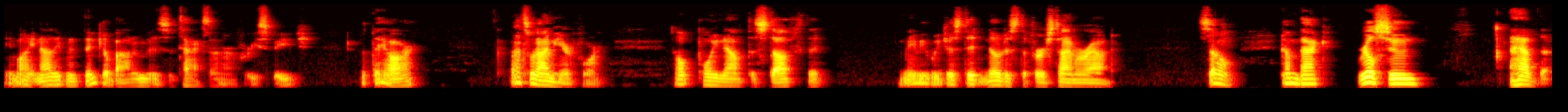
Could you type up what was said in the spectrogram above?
You might not even think about them as attacks on our free speech, but they are. That's what I'm here for. Help point out the stuff that maybe we just didn't notice the first time around. So, come back real soon. I have the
